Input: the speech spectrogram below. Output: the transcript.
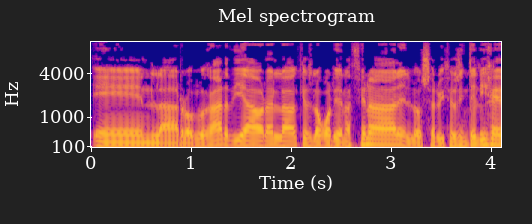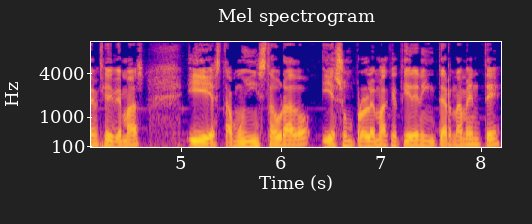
en la Rosguardia, ahora en la que es la Guardia Nacional, en los servicios de inteligencia y demás, y está muy instaurado y es un problema que tienen internamente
